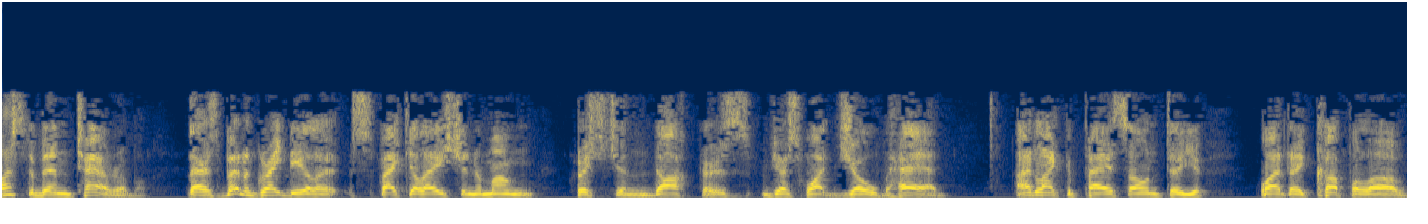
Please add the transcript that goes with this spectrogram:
Must have been terrible. There's been a great deal of speculation among Christian doctors just what Job had. I'd like to pass on to you what a couple of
